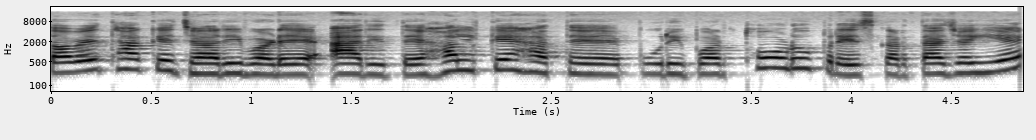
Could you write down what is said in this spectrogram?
તવેથા કે જારી વડે આ રીતે હલકે હાથે પૂરી પર થોડું પ્રેસ કરતા જઈએ.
